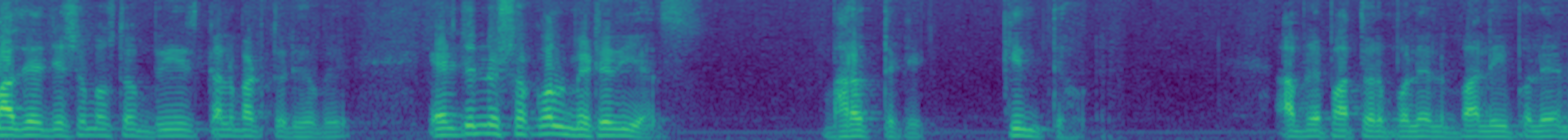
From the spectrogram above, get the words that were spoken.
মাঝে যে সমস্ত ব্রিজ কালভার্ট তৈরি হবে, এর জন্য সকল মেটেরিয়ালস ভারত থেকে কিনতে হবে। আপনি পাথর বলেন, বালি বলেন,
